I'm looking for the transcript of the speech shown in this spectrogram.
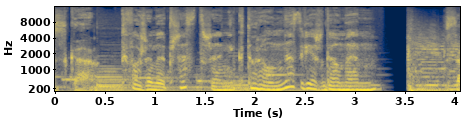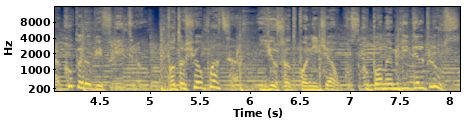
Skanska. Tworzymy przestrzeń, którą nazwiesz domem. Zakupy robię w Lidlu, bo to się opłaca. Już od poniedziałku z kuponem Lidl Plus.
